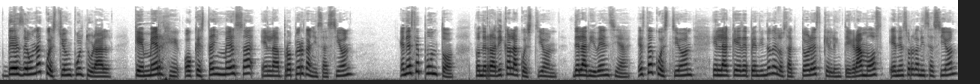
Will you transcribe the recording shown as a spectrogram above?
desde una cuestión cultural que emerge o que está inmersa en la propia organización, en ese punto donde radica la cuestión de la vivencia, esta cuestión en la que dependiendo de los actores que lo integramos en esa organización,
